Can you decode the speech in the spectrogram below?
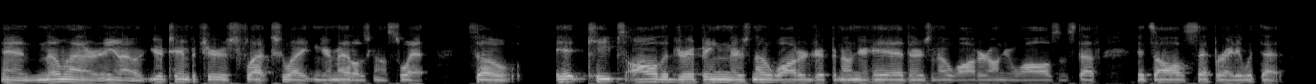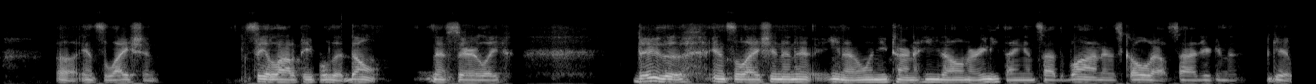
and no matter you know your temperatures fluctuate and your metal is going to sweat. So it keeps all the dripping. There's no water dripping on your head. There's no water on your walls and stuff. It's all separated with that uh, insulation. See a lot of people that don't necessarily do the insulation, and it, you know when you turn the heat on or anything inside the blind and it's cold outside, you're gonna get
